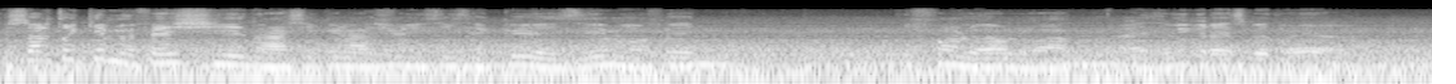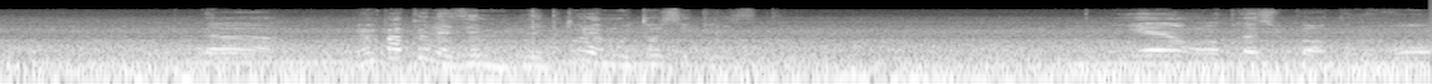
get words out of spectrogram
Le seul truc qui me fait chier dans la circulation ici, c'est que les aimes, en fait font leur loi. Ah, c'est lui qui respecte rien. Même pas que les les- tous les motocyclistes. Hier, on rentrait sur Porto Nouveau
